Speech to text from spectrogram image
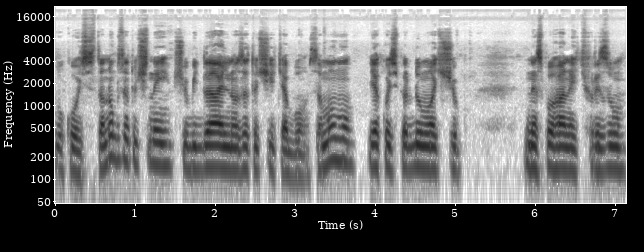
у когось станок заточний, щоб ідеально заточити, або самому якось придумати, щоб не споганити фрезу.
